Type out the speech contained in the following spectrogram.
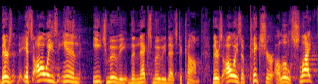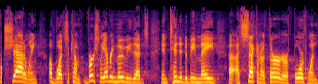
There's, it's always in each movie the next movie that's to come. There's always a picture, a little slight foreshadowing of what's to come. Virtually every movie that's intended to be made, uh, a second or third or fourth one,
